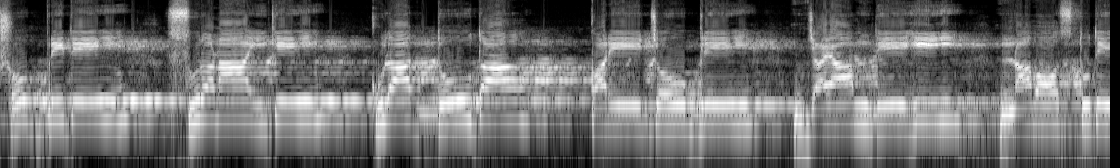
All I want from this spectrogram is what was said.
সুপ্রীতে সুরনায়িকে কুলাদ্দৌতা করে চৌগ্রে জয়াম দেহি নমস্তুতে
